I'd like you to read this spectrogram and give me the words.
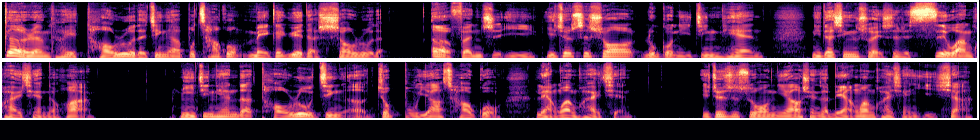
个人可以投入的金额不超过每个月的收入的二分之一。也就是说，如果你今天你的薪水是四万块钱的话，你今天的投入金额就不要超过两万块钱。也就是说，你要选择两万块钱以下。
